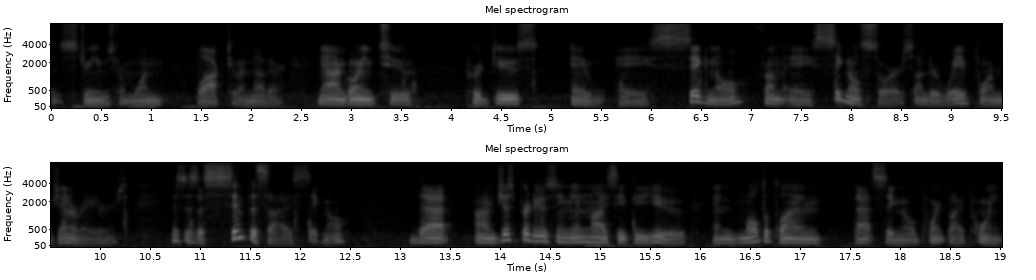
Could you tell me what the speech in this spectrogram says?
that streams from one block to another. Now I'm going to produce a, a signal from a signal source under waveform generators this is a synthesized signal that I'm just producing in my CPU and multiplying that signal point by point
